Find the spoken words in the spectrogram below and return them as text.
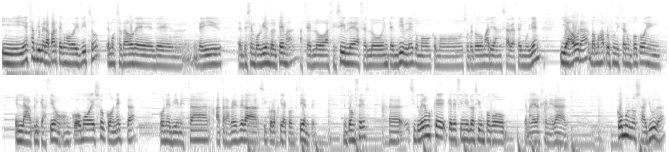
Y en esta primera parte, como habéis visto, hemos tratado de, ir desenvolviendo el tema, hacerlo accesible, hacerlo entendible, como, como sobre todo Marian sabe hacer muy bien. Y ahora vamos a profundizar un poco en, en la aplicación, en cómo eso conecta con el bienestar a través de la psicología consciente. Entonces, eh, si tuviéramos que, definirlo así un poco de manera general, ¿cómo nos ayuda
